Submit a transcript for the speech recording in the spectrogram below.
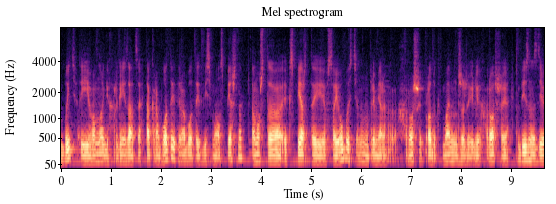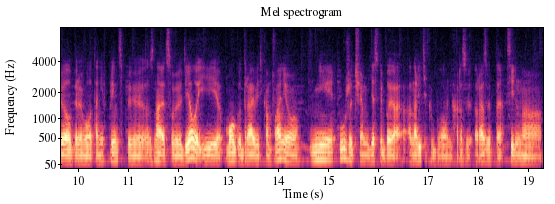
быть, и во многих организациях так работает, и работает весьма успешно, потому что эксперты в своей области, ну, например, хорошие продукт-менеджеры или хорошие бизнес-девелоперы, вот, они, в принципе, знают свое дело и могут драйвить компанию не хуже, чем если бы аналитика была у них развита сильно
